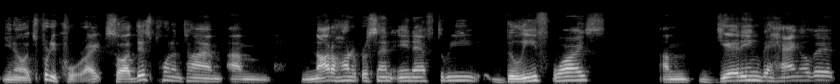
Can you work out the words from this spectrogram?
You know, it's pretty cool, right? So at this point in time, I'm not 100% in F3 belief wise. I'm getting the hang of it,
